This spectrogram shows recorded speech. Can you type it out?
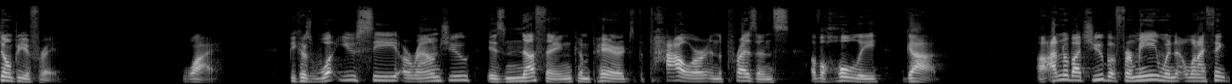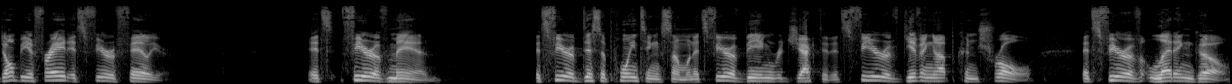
Don't be afraid. Why? Because what you see around you is nothing compared to the power and the presence of a holy God. Uh, I don't know about you, but for me, when, when I think don't be afraid, it's fear of failure. It's fear of man. It's fear of disappointing someone. It's fear of being rejected. It's fear of giving up control. It's fear of letting go.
